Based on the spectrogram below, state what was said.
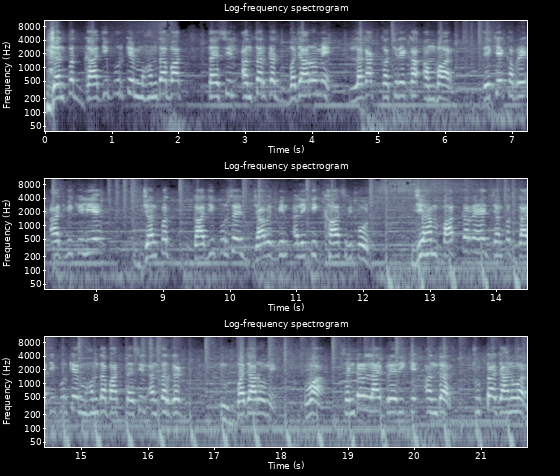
जनपद गाजीपुर के मोहम्मदाबाद तहसील अंतर्गत बाजारों में लगा कचरे का अंबार। देखिए खबरें आज भी के लिए। जनपद गाजीपुर से जावेद बिन अली की खास रिपोर्ट। जी हम बात कर रहे हैं जनपद गाजीपुर के मोहम्मदाबाद तहसील अंतर्गत बाजारों में। व सेंट्रल लाइब्रेरी के अंदर छुट्टा जानवर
